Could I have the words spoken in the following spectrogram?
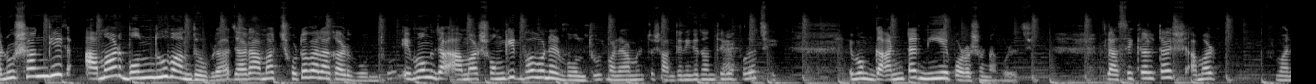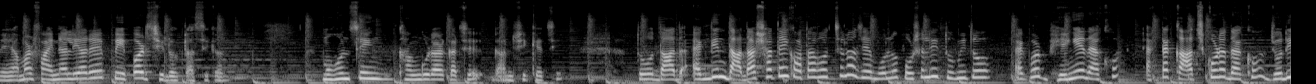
আনুষাঙ্গিক আমার বন্ধু বান্ধবরা যারা আমার ছোটোবেলাকার বন্ধু এবং যা আমার সংগীত ভবনের বন্ধু মানে আমি তো শান্তিনিকেতন থেকে পড়েছি এবং গানটা নিয়ে পড়াশোনা করেছি। ক্লাসিক্যালটা আমার মানে আমার ফাইনাল ইয়ারে পেপার ছিল ক্লাসিক্যাল মোহন সিং খাঙ্গুরার কাছে গান শিখেছি। তো দাদা, একদিন দাদার সাথেই কথা হচ্ছিল যে বলল পোশালি তুমি তো একবার ভেঙে দেখো, একটা কাজ করে দেখো, যদি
